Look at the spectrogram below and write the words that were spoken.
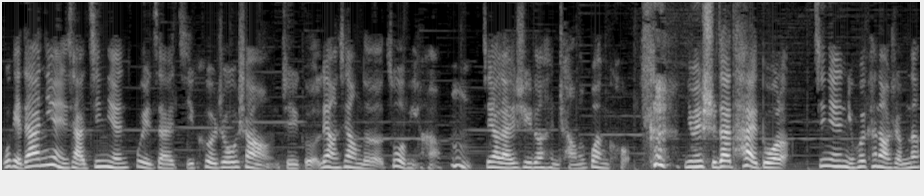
我给大家念一下今年会在极客周上这个亮相的作品哈。嗯，接下来是一段很长的贯口，因为实在太多了。今年你会看到什么呢？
